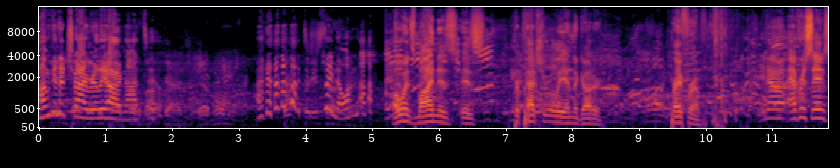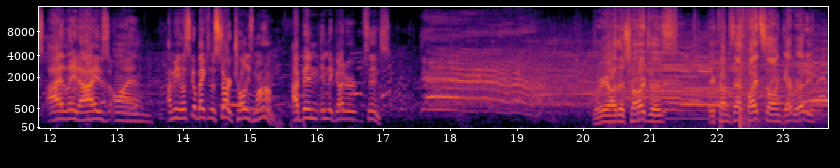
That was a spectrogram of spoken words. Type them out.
I'm gonna try really hard not to. Did you say no? I'm not. Owen's mind is is perpetually in the gutter. Pray for him. You know, ever since I laid eyes on, I mean, let's go back to the start. Charlie's mom. I've been in the gutter since. We are the Chargers. Here comes that fight song. Get ready.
